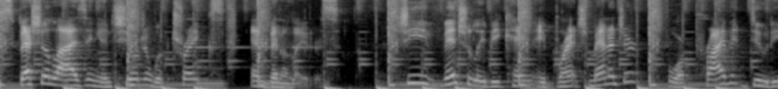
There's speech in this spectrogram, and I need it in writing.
specializing in children with trachs and ventilators. She eventually became a branch manager for a private duty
